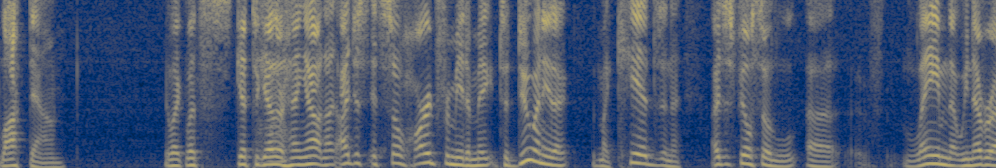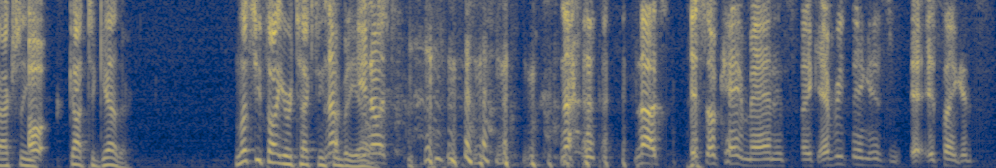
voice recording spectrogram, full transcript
lockdown. You're like, let's get together, hang out, and I, I just it's so hard for me to make to do any of that with my kids, and I just feel so uh, lame that we never actually got together. Unless you thought you were texting No, somebody else. know, it's no, no, it's it's okay, man. It's like everything is. It's like it's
